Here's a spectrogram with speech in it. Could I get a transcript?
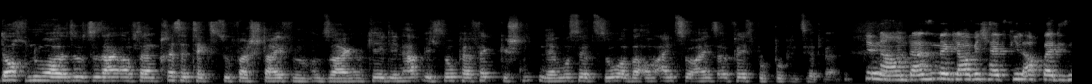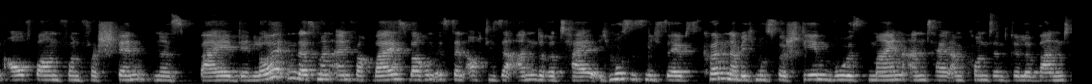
doch nur sozusagen auf seinen Pressetext zu versteifen und sagen, okay, den habe ich so perfekt geschnitten, der muss jetzt so aber auch eins zu eins auf Facebook publiziert werden. Genau, und da sind wir, glaube ich, halt viel auch bei diesem Aufbauen von Verständnis bei den Leuten, dass man einfach weiß, warum ist denn auch dieser andere Teil. Ich muss es nicht selbst können, aber ich muss verstehen, wo ist mein Anteil am Content relevant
